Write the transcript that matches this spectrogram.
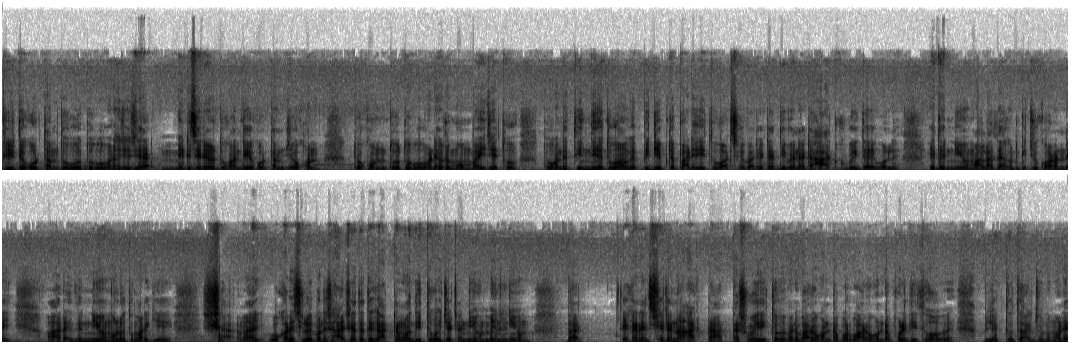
ফ্রিতে করতাম, তবুও তবু মানে যে মেডিসিনের দোকান থেকে করতাম যখন, তখন তো তবু মানে ওরা মুম্বাই যেত, তো ওখান তিন দিনে তবু আমাকে পিডিএফটা পাঠিয়ে দিতে পারছে বাট এটা দিবে না, এটা হার্ড কপি দেয় বলে। এদের নিয়ম আলাদা, এখন কিছু করার নেই। আর এদের নিয়ম হলো তোমার গিয়ে মানে ওখানে ছিল মানে সাড়ে সাতটা থেকে আটটার মধ্যে দিতে হয় যেটা নিয়ম মেন নিয়ম। বাট এখানে সেটা না আটটা, আটটার সময় দিতে হবে। মানে বারো ঘণ্টা পর বারো ঘণ্টা পরে দিতে হবে বিলাট তো তার জন্য। মানে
